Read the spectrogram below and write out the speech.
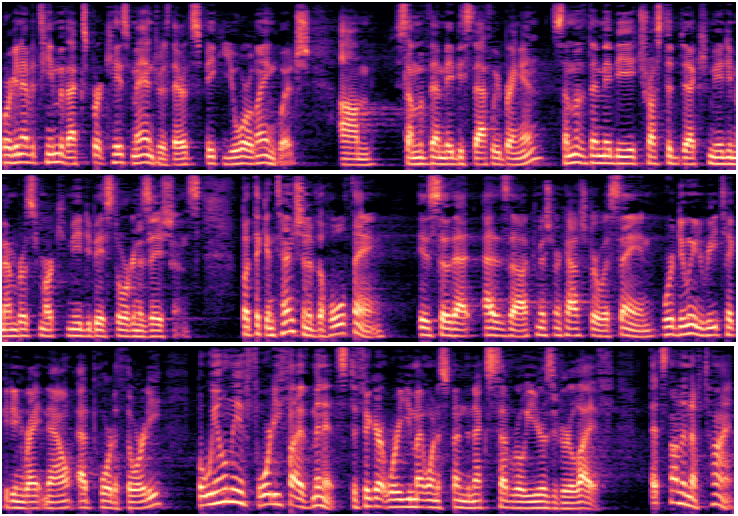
We're going to have a team of expert case managers there that speak your language. Um, some of them may be staff we bring in. Some of them may be trusted uh, community members from our community-based organizations. But the contention of the whole thing is so that, as uh, Commissioner Castro was saying, we're doing reticketing right now at Port Authority, but we only have 45 minutes to figure out where you might want to spend the next several years of your life. That's not enough time.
